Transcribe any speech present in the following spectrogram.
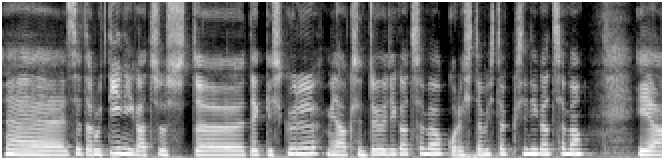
Äh, seda rutiinikatsust äh, tekkis küll, mina hakkasin tööd igatsema, koristamist hakkasin igatsema ja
